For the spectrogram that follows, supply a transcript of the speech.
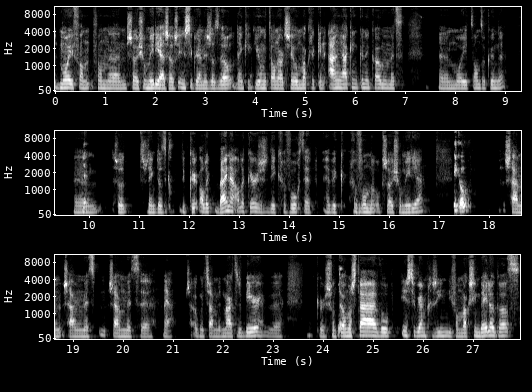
het mooie van, van um, social media zoals Instagram is dat wel, denk ik, jonge tandartsen heel makkelijk in aanraking kunnen komen met um, mooie tandheelkunde. Um, ja. zo, dus ik denk dat ik de, alle, bijna alle cursussen die ik gevolgd heb, heb ik gevonden op social media. Ik ook. Samen, samen met, samen met, uh, nou ja, ook met, samen met Maarten de Beer hebben we de cursus van ja. Thomas Ta hebben we op Instagram gezien, die van Maxime Belograd.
